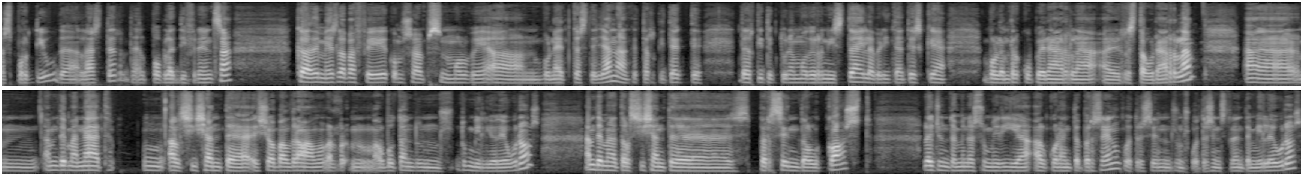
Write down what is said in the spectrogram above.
esportiu de l'Àster, del poblet d'Ifrensa, que a més la va fer, com saps molt bé, en Bonet Castellana, aquest arquitecte d'arquitectura modernista, i la veritat és que volem recuperar-la i restaurar-la. Hem demanat mm, el 60, això valdrà al voltant d'un milió d'euros. Hem demanat el 60% del cost, l'Ajuntament assumiria el 40%, 400, uns 430.000 euros,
